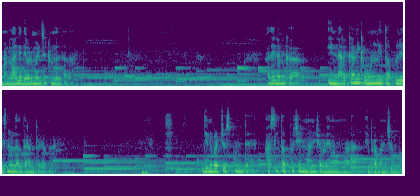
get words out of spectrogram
మనలాగే దేవుడి మైండ్ సెట్ ఉండదు కదా. అదే కనుక ఈ నరకానికి ఓన్లీ తప్పులు చేసిన వాళ్ళు వెళ్తారంటారు కదా. దీన్ని బట్టి చూసుకుంటే అసలు తప్పు చేయని మనిషి ఎవడైనా ఉన్నాడా ఈ ప్రపంచంలో?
